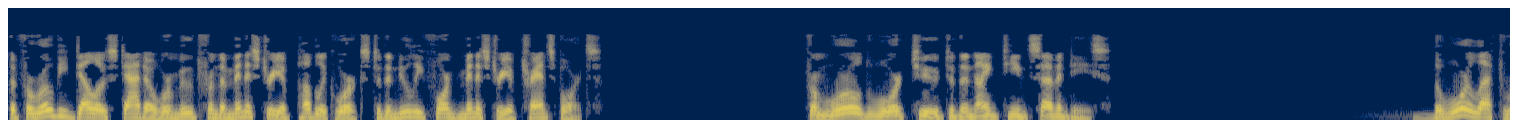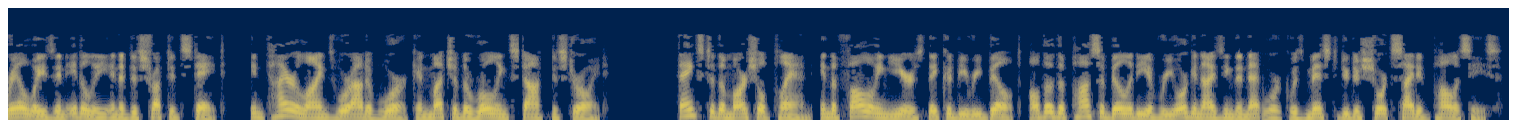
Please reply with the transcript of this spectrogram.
The Ferrovie dello Stato were moved from the Ministry of Public Works to the newly formed Ministry of Transports. From World War II to the 1970s The war left railways in Italy in a disrupted state. Entire lines were out of work and much of the rolling stock destroyed. Thanks to the Marshall Plan, in the following years they could be rebuilt, although the possibility of reorganizing the network was missed due to short-sighted policies.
